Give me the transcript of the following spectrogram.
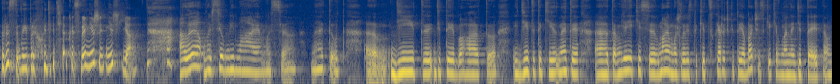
туристи мої приходять якось раніше, ніж я. Але ми всі обіймаємося. Знаєте, от діти, дітей багато, і діти такі, знаєте, е, там є якісь, е, маю можливість такі цукерочки, то я бачу, скільки в мене дітей там.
